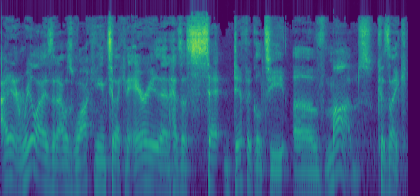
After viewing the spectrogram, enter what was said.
I didn't realize that I was walking into like an area that has a set difficulty of mobs. Cause like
